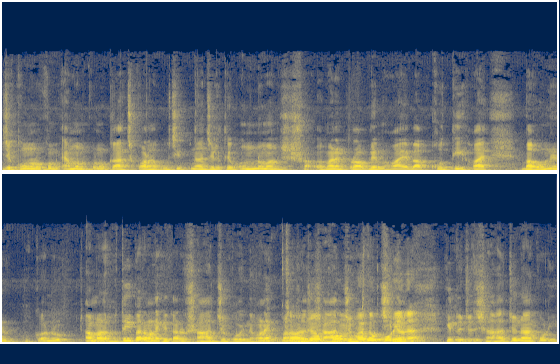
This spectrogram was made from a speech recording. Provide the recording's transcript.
যে কোনো রকম এমন কোনো কাজ করা উচিত না যেটাতে অন্য মানুষের মানে প্রবলেম হয় বা ক্ষতি হয় বা অন্যের কোনো আমরা হতেই পারে অনেকে কারও সাহায্য করি না অনেক মানুষ সাহায্য করি না। কিন্তু যদি সাহায্য না করি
